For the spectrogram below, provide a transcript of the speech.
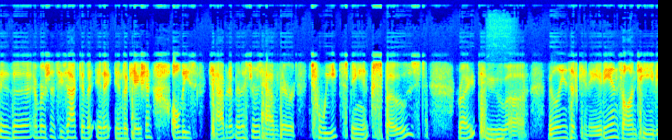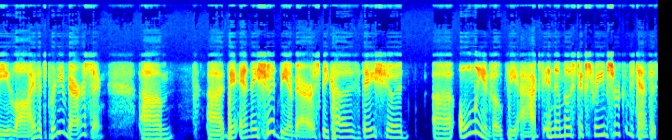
to the Emergencies Act invocation. All these cabinet ministers have their tweets being exposed, right? To mm-hmm. uh, millions of Canadians on TV live. It's pretty embarrassing. Um, uh, they, and they should be embarrassed because they should uh, only invoke the act in the most extreme circumstances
